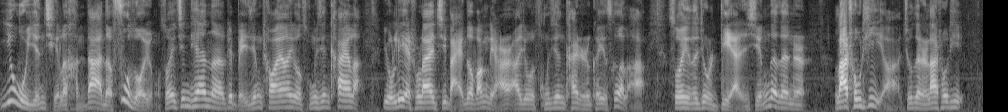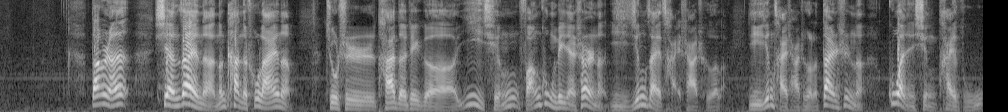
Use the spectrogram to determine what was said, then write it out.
又引起了很大的副作用。所以今天呢，这北京朝阳又重新开了，又列出来几百个网点啊，又重新开始可以测了啊。所以呢，就是典型的在那拉抽屉啊，就在那拉抽屉。当然，现在呢，能看得出来呢，就是它的这个疫情防控这件事儿呢，已经在踩刹车了，已经踩刹车了。但是呢，惯性太足，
